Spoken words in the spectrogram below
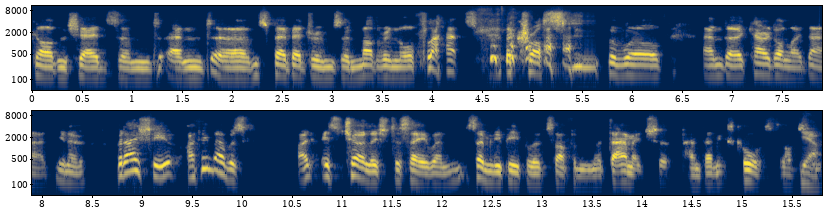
garden sheds and and um, spare bedrooms and mother-in-law flats across the world, and uh, carried on like that, you know. But actually, I think that was. I, it's churlish to say when so many people have suffered the damage that pandemics caused. Obviously, Yeah.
